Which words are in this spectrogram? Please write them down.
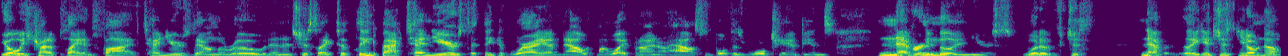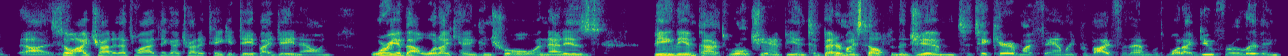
you always try to plan five, ten years down the road, and it's just like to think back ten years to think of where I am now with my wife and I in our house, and both as world champions. Never in a million years would have just never like it's just you don't know. Uh, so I try to. That's why I think I try to take it day by day now and worry about what I can control, and that is being the Impact World Champion, to better myself in the gym, to take care of my family, provide for them with what I do for a living.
